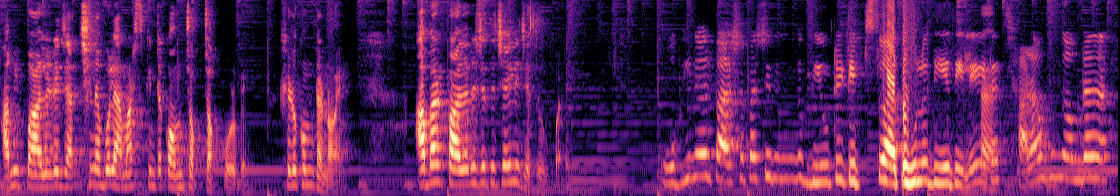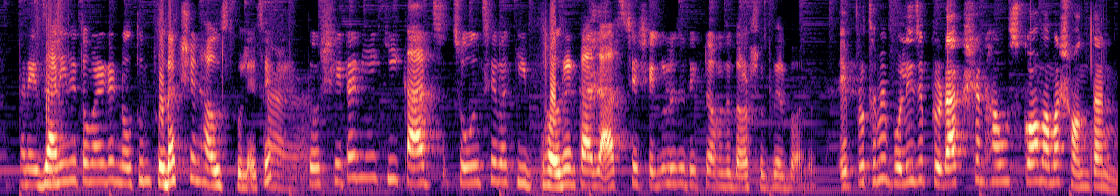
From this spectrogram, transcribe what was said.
আমি পার্লারে যাচ্ছি না বলে আমার স্কিনটা কম চকচক করবে। সেরকমটা নয়। আবার পার্লারে যেতে চাইলে যেতেও পারে। অভিনয়ের পাশাপাশি তুমি কিন্তু বিউটি টিপস তো এতগুলো দিয়ে দিলে। হ্যাঁ। এটা ছাড়াও কিন্তু আমরা মানে জানি যে তোমার একটা নতুন প্রোডাকশন হাউস খুলেছে। হ্যাঁ। তো সেটা নিয়ে কি কাজ চলছে বা কি ধরনের কাজ আসছে সেগুলো যদি একটু আমাদের দর্শকদের বলো। এই প্রথমে বলি যে প্রোডাকশন হাউস কম আমার সন্তান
